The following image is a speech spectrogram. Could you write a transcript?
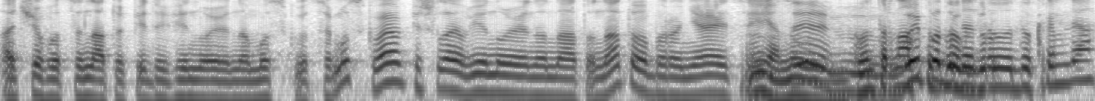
А чого це НАТО піде війною на Москву? Це Москва пішла війною на НАТО, НАТО обороняється. Ні, і це ну, контрнаступ випадок буде до, до Кремля.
